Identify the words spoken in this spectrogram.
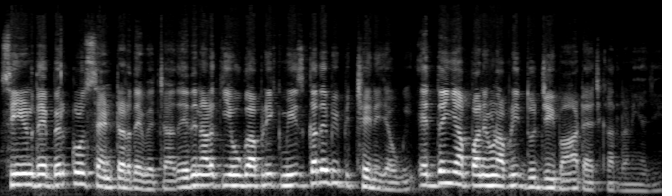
ਸੀਨ ਦੇ ਬਿਲਕੁਲ ਸੈਂਟਰ ਦੇ ਵਿੱਚ ਆ। ਤੇ ਇਹਦੇ ਨਾਲ ਕੀ ਹੋਊਗਾ, ਆਪਣੀ ਕਮੀਜ਼ ਕਦੇ ਵੀ ਪਿੱਛੇ ਨਹੀਂ ਜਾਊਗੀ। ਇਦਾਂ ਹੀ ਆਪਾਂ ਨੇ ਹੁਣ ਆਪਣੀ ਦੂਜੀ ਬਾਹ ਅਟੈਚ ਕਰ ਲੈਣੀ ਹੈ ਜੀ।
